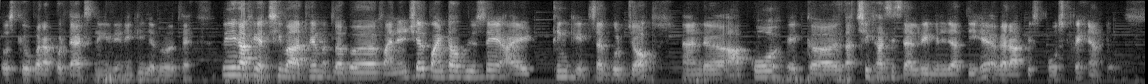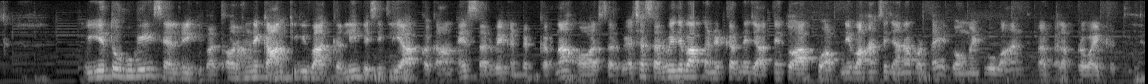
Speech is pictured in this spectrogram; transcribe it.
तो उसके ऊपर आपको टैक्स नहीं देने की ज़रूरत है। तो ये काफ़ी अच्छी बात है मतलब फाइनेंशियल पॉइंट ऑफ़ व्यू से I think it's a good job and आपको एक अच्छी खासी सैलरी मिल जाती है अगर आप इस पोस्ट पे हैं तो। तो ये तो हो गई सैलरी की बात। और हमने काम की भी बात कर ली। बेसिकली आपका काम है सर्वे कंडक्ट करना और सर्वे अच्छा सर्वे जब आप कंडक्ट करने जाते हैं तो आपको अपने वाहन से जाना पड़ता है गवर्नमेंट वो वाहन प्रोवाइड करती है?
